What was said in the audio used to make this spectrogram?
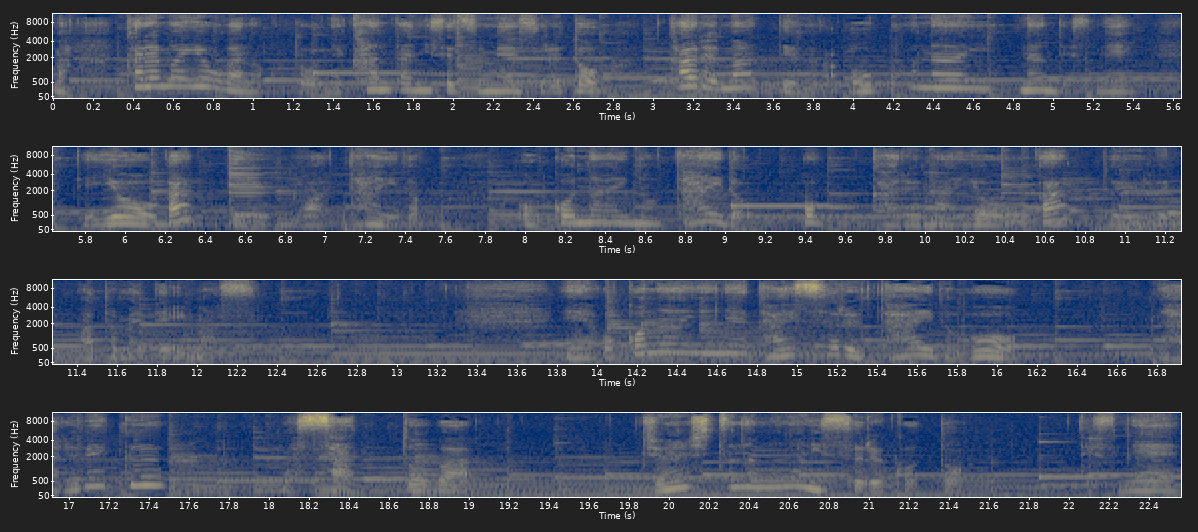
まあ、カルマヨーガのことをね簡単に説明するとカルマっていうのが行いなんですね。でヨーガっていうのは態度。行いの態度をカルマヨーガというふうにまとめています、えー、行いにね対する態度をなるべく、まあ、さっとば純質なものにすることですね。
